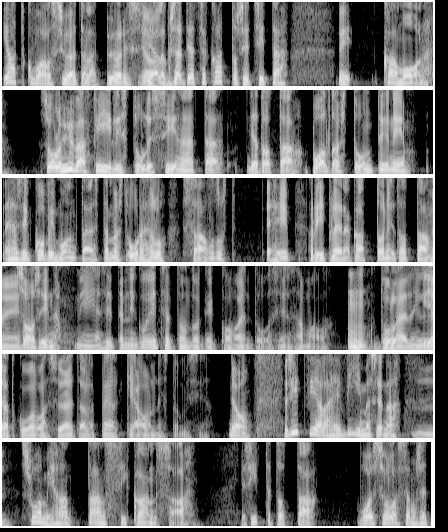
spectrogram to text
jatkuvalla syötöllä pyörisi Joo. siellä. Kun sä, tiedätkö, katsoisit sitä, niin come on. Sulla oli hyvä fiilis tulisi siinä, että ja tota, puolitoista tuntia, niin eihän siinä kovin monta edes tämmöistä urheilusaavutusta ei replaynä katsoa, niin, tota, Niin. se on siinä. Niin, ja sitten niin kuin itsetuntokin kohentuu siinä samalla. Mm. Kun tulee niin kuin jatkuvalla syötöllä pelkkiä onnistumisia. Joo. Ja sitten vielä hei viimeisenä, Mm. Suomihan tanssikansaa. Ja sitten tota, voisi olla semmoiset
